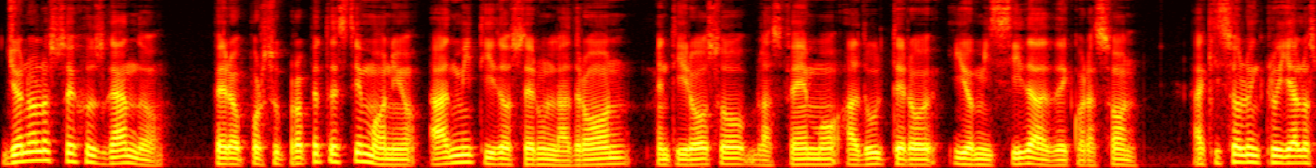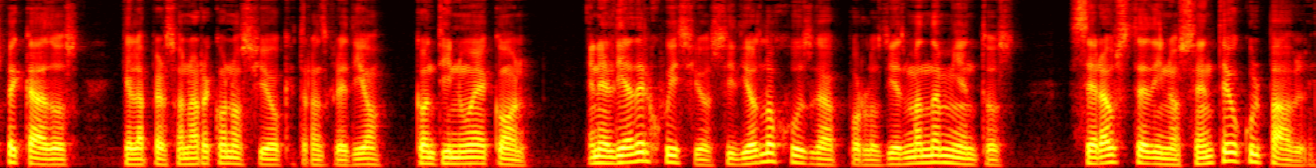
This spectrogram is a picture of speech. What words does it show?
Yo no lo estoy juzgando, pero por su propio testimonio ha admitido ser un ladrón, mentiroso, blasfemo, adúltero y homicida de corazón. Aquí solo incluye los pecados que la persona reconoció que transgredió. Continúe con En el día del juicio, si Dios lo juzga por los diez mandamientos, ¿será usted inocente o culpable?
